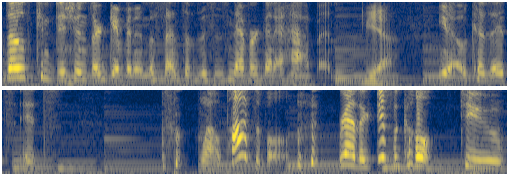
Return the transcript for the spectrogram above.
those conditions are given in the sense of this is never going to happen. yeah, You know, because it's it's well possible, rather difficult to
